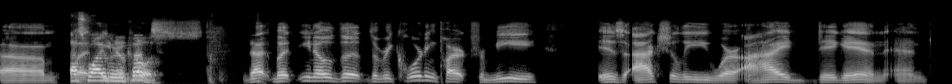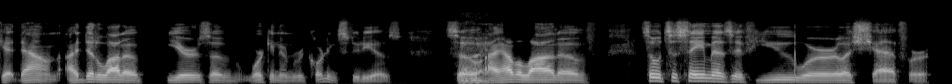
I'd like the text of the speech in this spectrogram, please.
Um, that's but, why we know, record that. But you know, the the recording part for me is actually where I dig in and get down. I did a lot of years of working in recording studios, so right. I have a lot of. So it's the same as if you were a chef or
